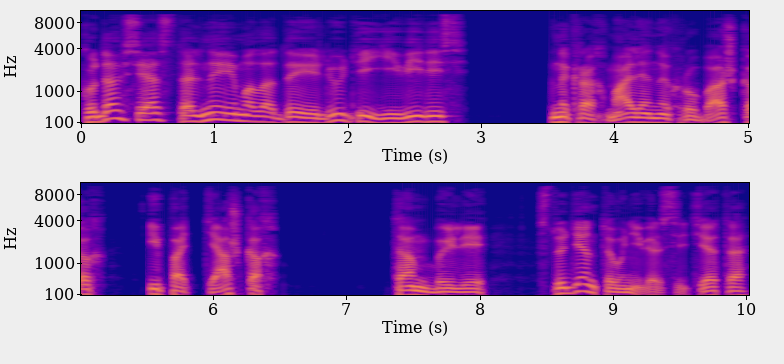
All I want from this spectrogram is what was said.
куда все остальные молодые люди явились в накрахмаленных рубашках и подтяжках. Там были студенты университета,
